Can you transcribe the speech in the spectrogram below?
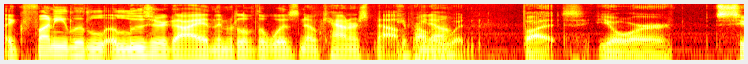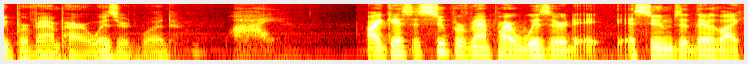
like funny little loser guy in the middle of the woods know counterspell? He probably you know? wouldn't, but your super vampire wizard would. Why? I guess a super vampire wizard assumes that they're like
